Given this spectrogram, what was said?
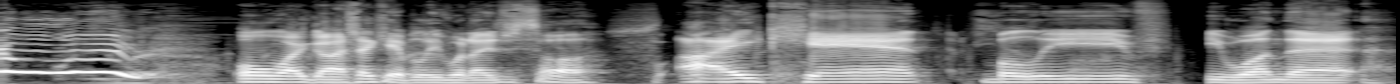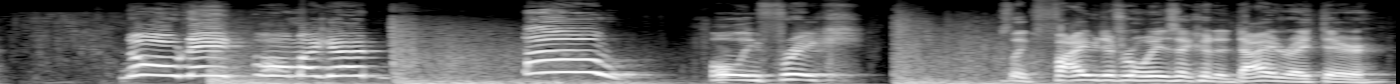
no way! Oh my gosh, I can't believe what I just saw. I can't believe he won that. No, Nate! Oh my god! Oh! Holy freak. There's like five different ways I could have died right there.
